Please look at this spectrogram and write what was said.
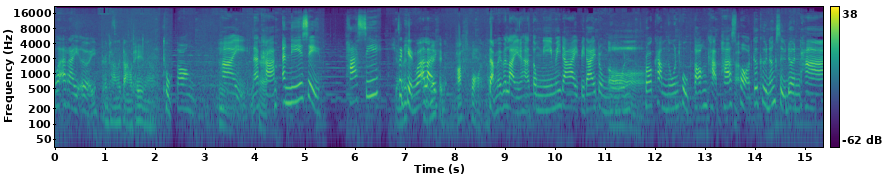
ว่าอะไรเอ่ย เดินทางไปต่างประเทศนะครับ ถูกต้องอืม ให้นะคะ อันนี้สิ passy เขียนจะไม่เขียนว่าอะไรไม่เสร็จพาสปอร์ตคแต่รับไม่เป็นไรนะคะ ตรงนี้ไม่ได้ไปได้ตรงนู้นอ๋อเพราะคำนู้นถูกต้องค่ะ passport ก็คือหนังสือเดินทาง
